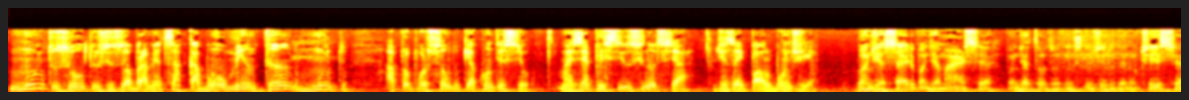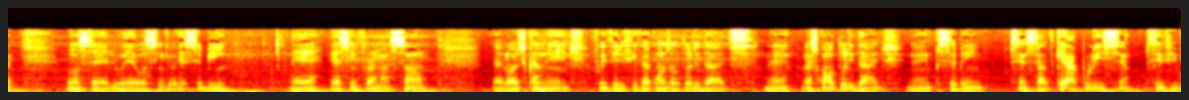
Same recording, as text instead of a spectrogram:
muitos outros desdobramentos acabam aumentando muito a proporção do que aconteceu. Mas é preciso se noticiar. Diz aí, Paulo, bom dia. Bom dia, Célio. Bom dia, Márcia. Bom dia a todos os ouvintes do Giro da Notícia. Bom, Célio, é assim que eu recebi né, essa informação, é, logicamente, fui verificar com as autoridades, né, mas com a autoridade, né, para ser bem sensato, que é a Polícia Civil.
